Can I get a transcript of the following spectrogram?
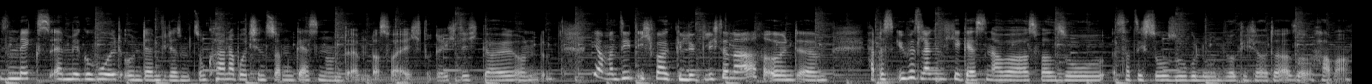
diesen Mix äh, mir geholt und dann wieder mit so einem Körnerbrötchen zusammen gegessen und ähm, das war echt richtig geil und ähm, ja, man sieht, ich war glücklich danach und ähm, habe das übelst lange nicht gegessen, aber es war so, es hat sich so, so gelohnt, wirklich Leute, also Hammer.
